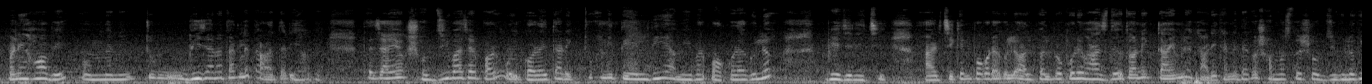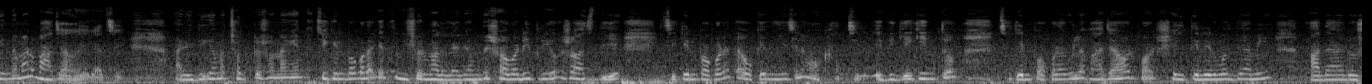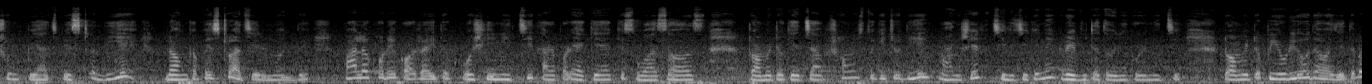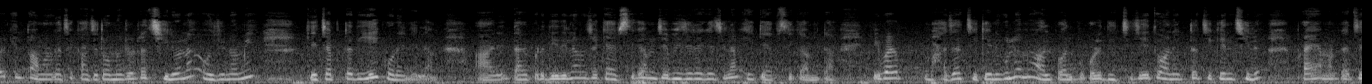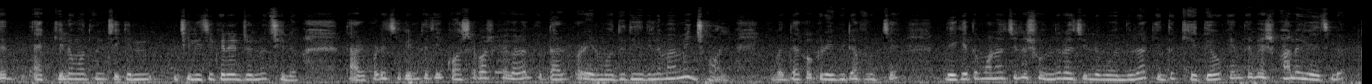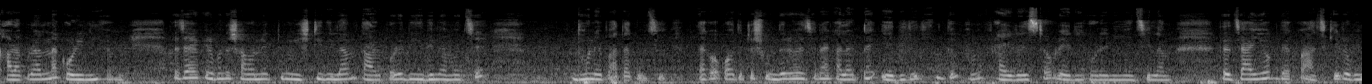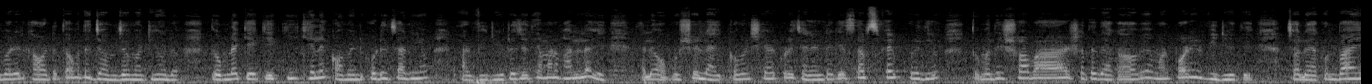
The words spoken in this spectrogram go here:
মানে হবে মানে একটু ভিজানো থাকলে তাড়াতাড়ি হবে। তা যাই হোক, সবজি ভাজার পর ওই কড়াইতে আর একটুখানি তেল দিয়ে আমি এবার পকোড়াগুলো ভেজে নিচ্ছি। আর চিকেন পকোড়াগুলো অল্প অল্প করে ভাজতেও তো অনেক টাইম লাগে। আর এখানে দেখো সমস্ত সবজিগুলো কিন্তু আমার ভাজা হয়ে গেছে। আর এদিকে আমার ছোট্ট সোনা কিন্তু চিকেন পকোড়া খেতে ভীষণ ভালো লাগে। আমাদের সবারই প্রিয় সস দিয়ে চিকেন পকোড়া, তা ওকে দিয়েছিলাম, ও খাচ্ছিল। এদিকে কিন্তু চিকেন পকোড়াগুলো ভাজা হওয়ার পর সেই তেলের মধ্যে আমি আদা, রসুন, পেঁয়াজ পেস্টটা দিয়ে লঙ্কা পেস্টও আছে এর মধ্যে। ভালো করে কড়াইতে কষিয়ে নিচ্ছি, তারপরে একে একে সোয়া সস, টমেটো কেচাপ সমস্ত কিছু দিয়ে মাংসের চিলি চিকেনের গ্রেভিটা তৈরি করে নিচ্ছি। টমেটো পিউরিও দেওয়া যেতে পারে, কিন্তু আমার কাছে কাঁচা টমেটোটা ছিল না, ওই জন্য আমি কেচাপটা দিয়েই করে নিলাম। আর তারপরে দিয়ে দিলাম যে ক্যাপসিকাম যে ভেজে রেখেছিলাম, এই ক্যাপসিকামটা। এবার ভাজা চিকেনগুলো আমি অল্প অল্প করে দিচ্ছি, যেহেতু অনেকটা চিকেন ছিল, প্রায় আমার কাছে এক কিলো মতন চিকেন, চিলি চিকেনের জন্য ছিল। তারপরে চিকেনটা যে কষা কষা হয়ে গেলো তারপরে এর মধ্যে দিয়ে দিলাম আমি জল। এবার দেখো গ্রেভিটা ফুটছে। দেখে তো মনে হচ্ছিল সুন্দর হয়েছিল বন্ধুরা, কিন্তু খেতেও কিন্তু বেশ ভালোই হয়েছিল। খারাপ রান্না করিনি আমি। তো যাই হোক, এর মধ্যে সামান্য একটু মিষ্টি দিলাম, তারপরে দিয়ে দিলাম হচ্ছে ধনে পাতা কুচি। দেখো কতটা সুন্দর হয়েছে না কালারটা। এদিকে কিন্তু আমি ফ্রাইড রাইসটাও রেডি করে নিয়েছিলাম। তো যাই হোক, দেখো আজকে রবিবারের খাওয়াটা তো আমাদের জমজমাটি হলো। তোমরা কে কে কী খেলে কমেন্ট করে জানিও। আর ভিডিওটা যদি আমার ভালো লাগে, তাহলে অবশ্যই লাইক কমেন্ট শেয়ার করে চ্যানেলটাকে সাবস্ক্রাইব করে দিও। তোমাদের সবার সাথে দেখা হবে আমার পরের ভিডিওতে চলো এখন বাই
